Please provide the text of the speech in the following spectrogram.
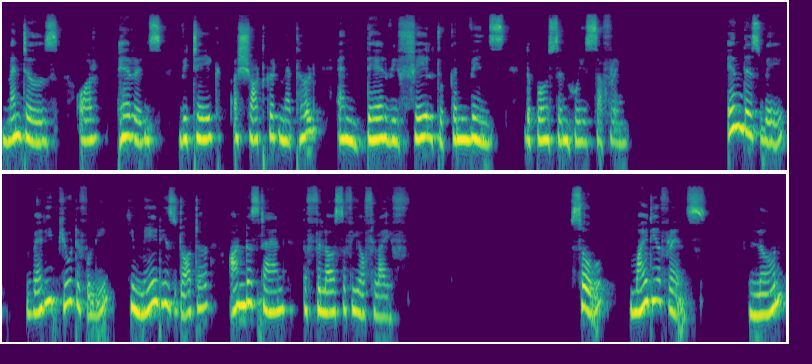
mentors, or parents, we take a shortcut method and there we fail to convince the person who is suffering. In this way, very beautifully, he made his daughter understand the philosophy of life. So, my dear friends, learn,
